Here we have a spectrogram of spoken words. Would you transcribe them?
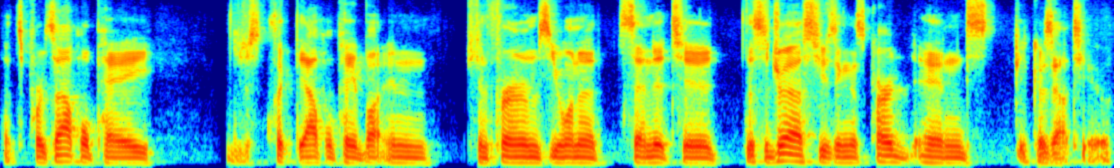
that supports Apple Pay, you just click the Apple Pay button, confirms you want to send it to this address using this card, and it goes out to you.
